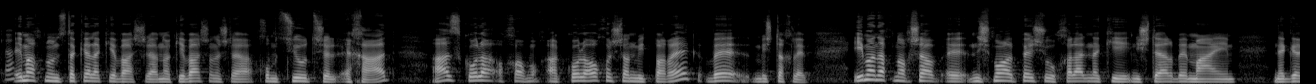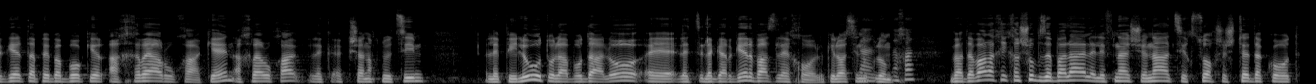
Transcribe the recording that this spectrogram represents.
כן. אם אנחנו נסתכל על הקיבה שלנו, הקיבה שלנו יש לה חומציות של אחד, אז כל, האוכל, כל האוכל שלנו מתפרק ומשתחלב. אם אנחנו עכשיו אה, נשמור על פה שהוא חלל נקי, נשתה הרבה מים, נגרגר את הפה בבוקר אחרי ארוחה, כן? אחרי ארוחה, כשאנחנו יוצאים לפעילות או לעבודה, לא אה, לגרגר ואז לאכול, כי לא עשינו כן, כלום. נכון. והדבר הכי חשוב זה בלילה, לפני השינה, צחצוח של שתי דקות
